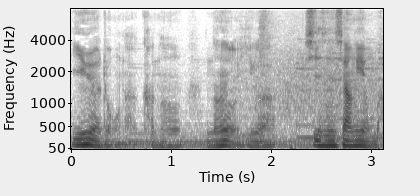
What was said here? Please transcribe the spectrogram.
音乐中呢，可能能有一个心心相印吧。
